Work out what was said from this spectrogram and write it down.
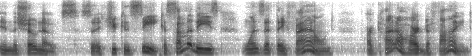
in the show notes so that you can see cuz some of these ones that they found are kind of hard to find.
